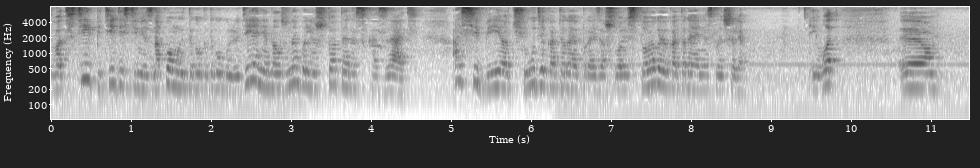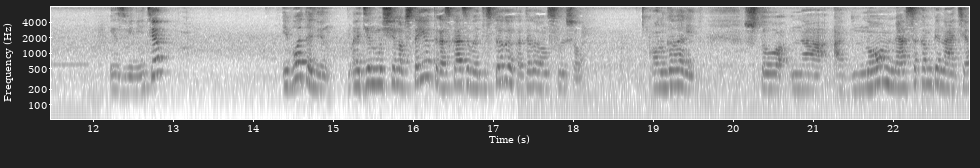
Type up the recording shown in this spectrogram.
20-50 незнакомых друг другу людей, они должны были что-то рассказать о себе, о чуде, которое произошло, историю, которую они слышали. И вот, э, извините, и вот один, один мужчина встает и рассказывает историю, которую он слышал. Он говорит – что на одном мясокомбинате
